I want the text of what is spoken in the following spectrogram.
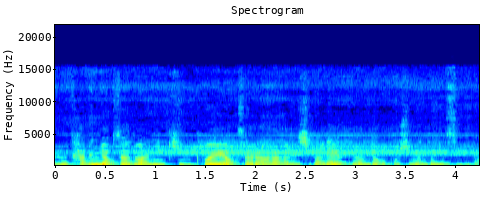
그리고 다른 역사도 아닌 김포의 역사를 알아가는 시간을 배운다고 보시면 되겠습니다.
